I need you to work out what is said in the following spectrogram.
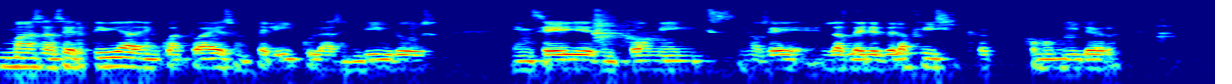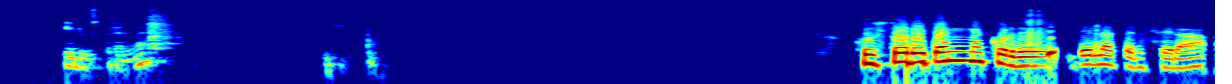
más asertividad en cuanto a eso, en películas, en libros, en series, en cómics, no sé, en las leyes de la física, como Miller. Ilústrenme. Justo ahorita me acordé de la tercera,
